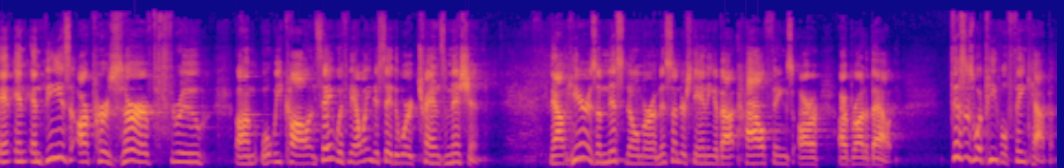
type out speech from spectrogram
And, and, and these are preserved through um, what we call, and say it with me, I want you to say the word transmission. Now, here is a misnomer, a misunderstanding about how things are, are brought about. This is what people think happened.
